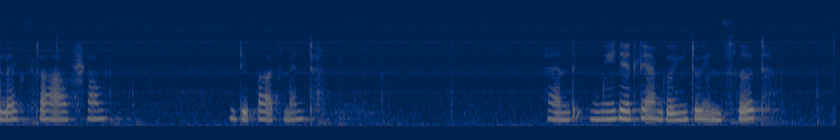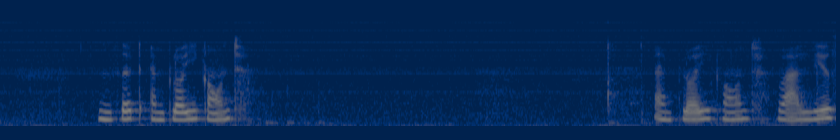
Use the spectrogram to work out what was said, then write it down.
select star from department. And immediately I'm going to insert insert employee count. Employee count values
